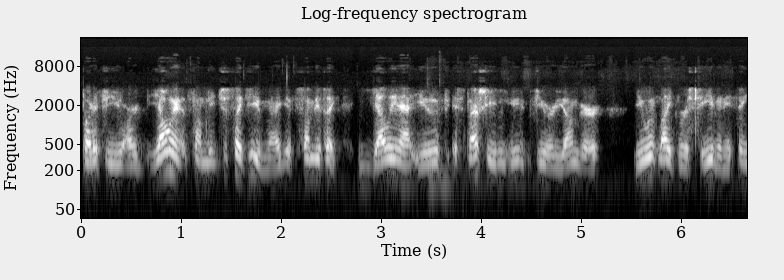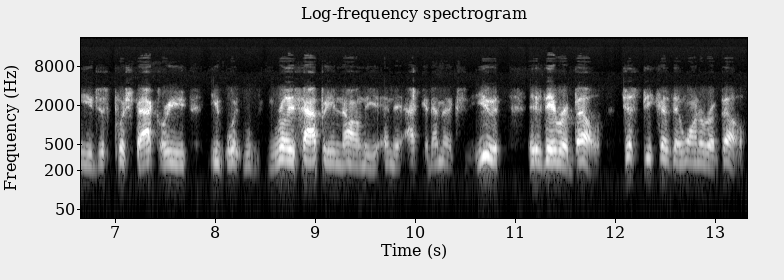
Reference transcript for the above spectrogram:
But if you are yelling at somebody, just like you, Meg, if somebody's like yelling at you, especially if you're younger, you wouldn't like receive anything. You just push back, or you, you what really is happening now in the in the academics and youth is they rebel just because they want to rebel,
